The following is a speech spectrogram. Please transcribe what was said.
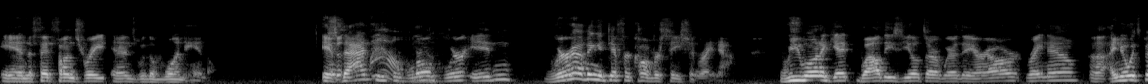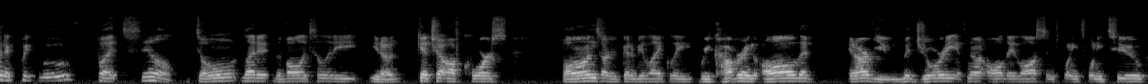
and the Fed funds rate ends with a one handle. If So- that is the Wow. world we're in, we're having a different conversation right now. We want to get, while these yields are where they are right now, uh, I know it's been a quick move, but still don't let it, the volatility, you know, get you off course. Bonds are going to be likely recovering all that, in our view, majority, if not all, they lost in 2022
